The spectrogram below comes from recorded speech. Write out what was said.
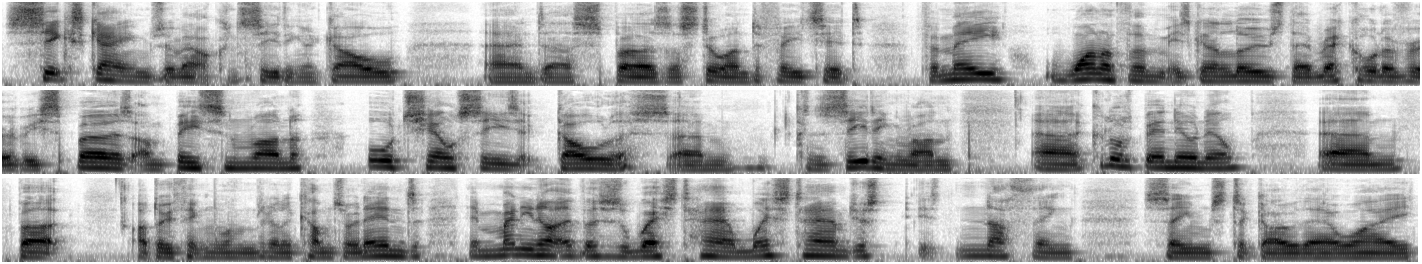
six games without conceding a goal, and uh, Spurs are still undefeated. For me, one of them is going to lose their record, whether it be Spurs' unbeaten run or Chelsea's goalless um, conceding run. Uh, could also be a nil-nil, um, but I do think one of them is going to come to an end. Then Man United versus West Ham. West Ham just it's nothing seems to go their way.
